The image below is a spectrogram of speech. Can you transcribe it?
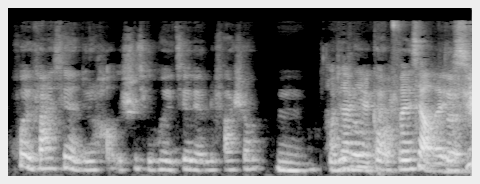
会发现就是好的事情会接连着发生，嗯，好像你也跟我分享了一些，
